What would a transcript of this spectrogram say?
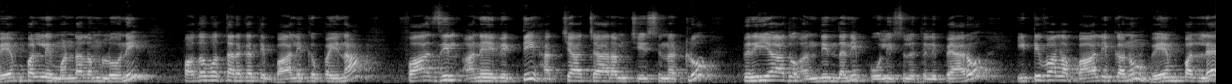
వేంపల్లి మండలంలోని పదవ తరగతి బాలిక పైన ఫాజిల్ అనే వ్యక్తి హత్యాచారం చేసినట్లు ఫిర్యాదు అందిందని పోలీసులు తెలిపారు. ఇటీవల బాలికను వేంపల్లె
